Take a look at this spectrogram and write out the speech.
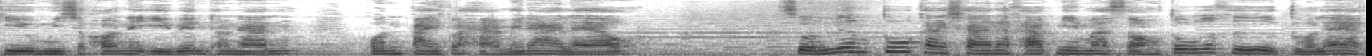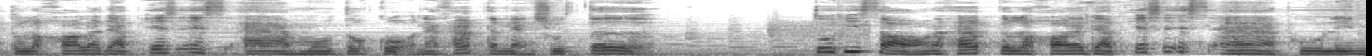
กิลมีเฉพาะในอีเวนต์เท่านั้น พ้นไปก็หาไม่ได้แล้วส่วนเรื่องตู้กาชานะครับ มีมา 2 ตู้ก็คือตัวแรกตัวละครระดับ SSR โมโตโกะนะครับตำแหน่งชูเตอร์ ตู้ที่ 2 นะครับ ตัวละครระดับ SSR พูลิน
